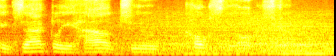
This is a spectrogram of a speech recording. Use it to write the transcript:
exactly how to coax the orchestra.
